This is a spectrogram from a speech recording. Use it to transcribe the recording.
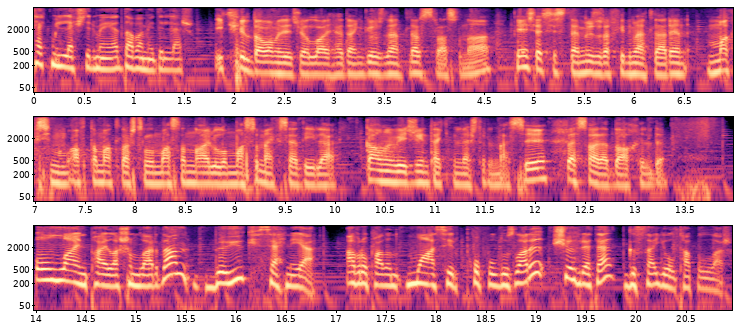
təkmilləşdirməyə davam edirlər. 2 il davam edəcək layihədən gözləntilər sırasına pensiya sistemi üzrə xidmətlərin maksimum avtomatlaşdırılmasına nail olunması məqsədi ilə qanunvericiliyin təkmilləşdirilməsi və s. daxildir. Onlayn paylaşımlardan böyük səhnəyə Avropanın müasir pop ulduzları şöhrətə qısa yol tapırlar.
